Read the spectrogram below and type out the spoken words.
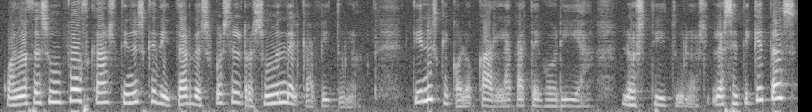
Cuando haces un podcast tienes que editar después el resumen del capítulo. Tienes que colocar la categoría, los títulos, las etiquetas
